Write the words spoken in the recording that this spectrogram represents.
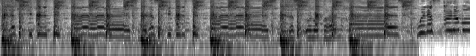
في ناس كتير تتناس وناس كتير تتناس وناس قلوبها نحاس وناس قلوبها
